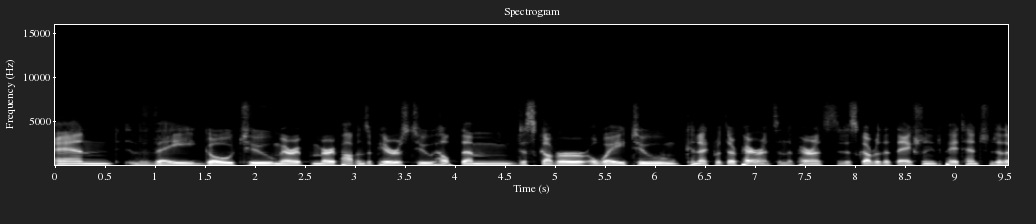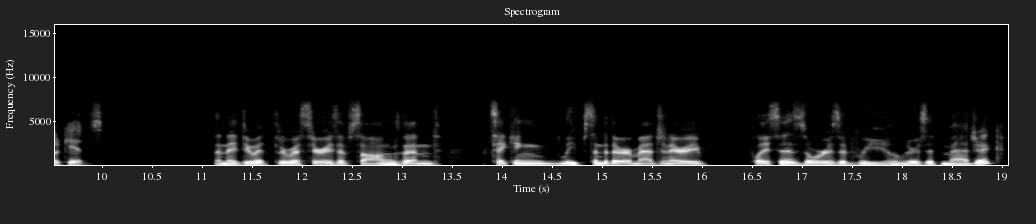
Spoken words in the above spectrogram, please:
And they go to Mary Mary Poppins appears to help them discover a way to connect with their parents, and the parents to discover that they actually need to pay attention to their kids. and they do it through a series of songs and taking leaps into their imaginary places, or is it real, or is it magic?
